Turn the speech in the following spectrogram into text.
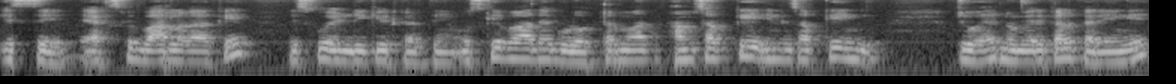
इससे एक्स पे बार लगा के इसको इंडिकेट करते हैं। उसके बाद है गुणोत्तर माध्य हम सबके, इन सबके जो है न्यूमेरिकल करेंगे।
